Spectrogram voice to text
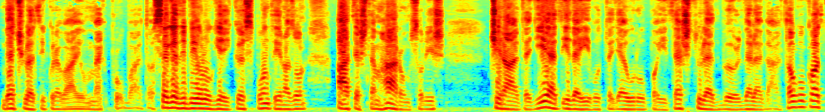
becsületükre váljon megpróbálta. A Szegedi Biológiai Központ, én azon átestem háromszor is, csinált egy ilyet, idehívott egy európai testületből delegált tagokat,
